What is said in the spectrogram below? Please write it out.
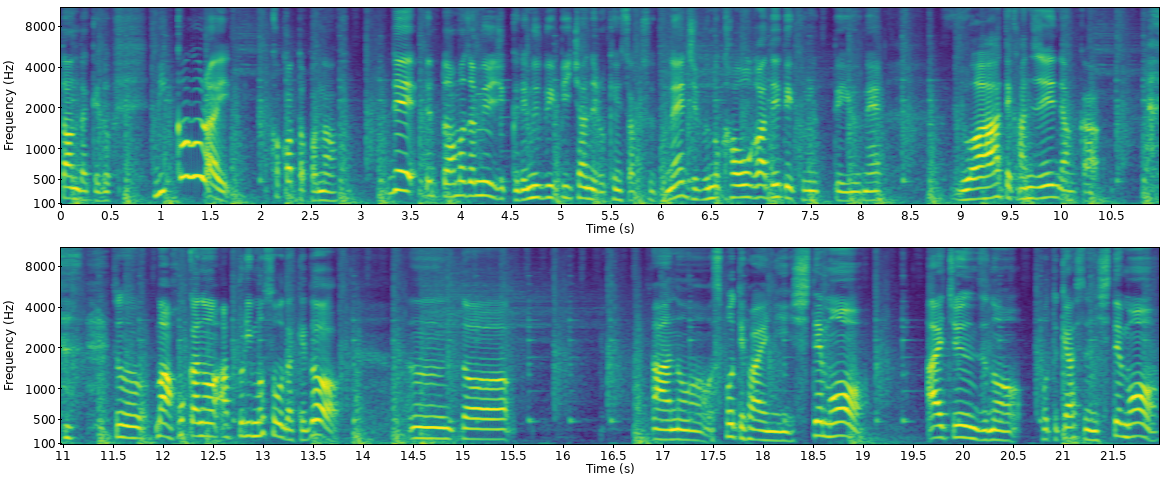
たんだけど3日ぐらいかかったかな。で、えっと、Amazon Music で MVP チャンネルを検索するとね自分の顔が出てくるっていうねうわーって感じなんか そのまあ他のアプリもそうだけどうーんとあの Spotify にしても iTunes のポッドキャストにしても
